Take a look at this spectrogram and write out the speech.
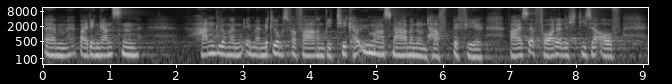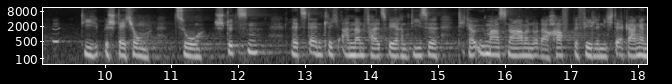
ähm, bei den ganzen Handlungen im Ermittlungsverfahren wie TKÜ-Maßnahmen und Haftbefehl war es erforderlich, diese auf die Bestechung zu stützen. Letztendlich andernfalls wären diese TKÜ-Maßnahmen oder auch Haftbefehle nicht ergangen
